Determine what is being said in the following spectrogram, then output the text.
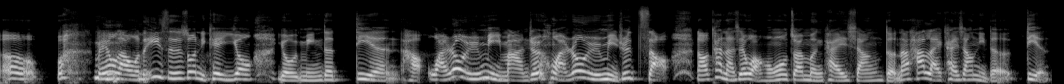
呃，我没有啦。我的意思是说，你可以用有名的店，好，碗肉鱼米嘛，你就碗肉鱼米去找，然后看哪些网红或专门开箱的，那他来开箱你的店。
